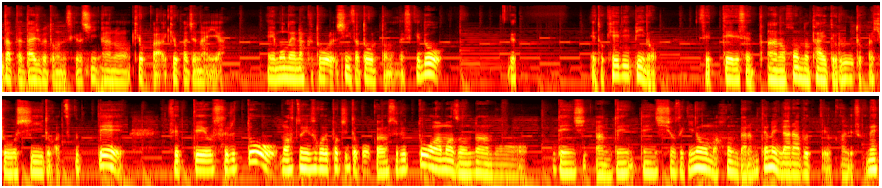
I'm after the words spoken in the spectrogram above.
だったら大丈夫だと思うんですけど、しあの、許可、許可じゃないや。えー問題なく通る、審査通ると思うんですけど、でえっと、KDP の設定ですね。あの、本のタイトルとか表紙とか作って、設定をすると、まあ、普通にそこでポチッと公開をすると、Amazon のあの、電子、あの、電電子書籍の、ま、本棚みたいなのに並ぶっていう感じですかね。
